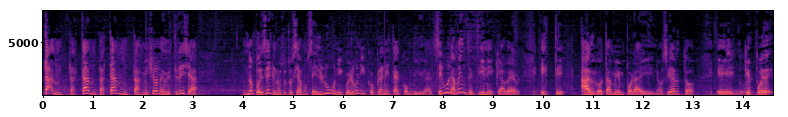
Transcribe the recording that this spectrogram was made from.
tantas, tantas, tantas millones de estrellas, no puede ser que nosotros seamos el único, el único planeta con vida. Seguramente tiene que haber este algo también por ahí, ¿no es cierto? Eh, que puede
